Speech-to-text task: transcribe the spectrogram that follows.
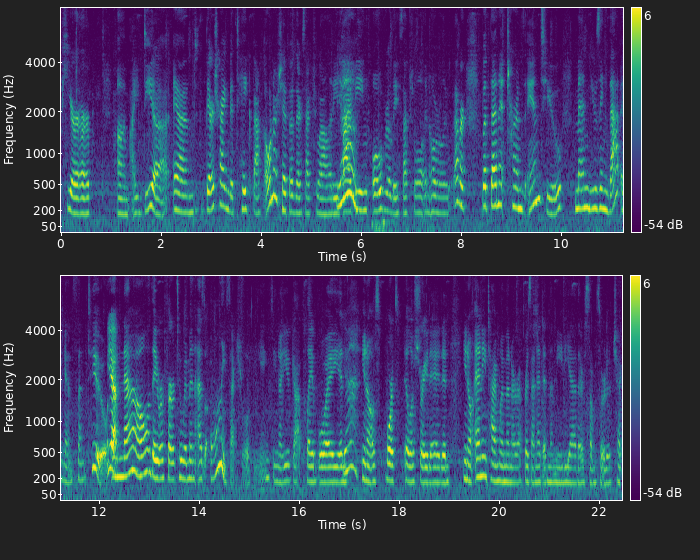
pure um, idea. And they're trying to take back ownership of their sexuality Yeah. by being overly sexual and overly whatever. But then it turns into men using that against them too. Yeah. And now they refer to women as only sexual beings. You know, you've got Playboy and Yeah. you know, Sports Illustrated, and you know, anytime women are represented in the media, there's some sort of check,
